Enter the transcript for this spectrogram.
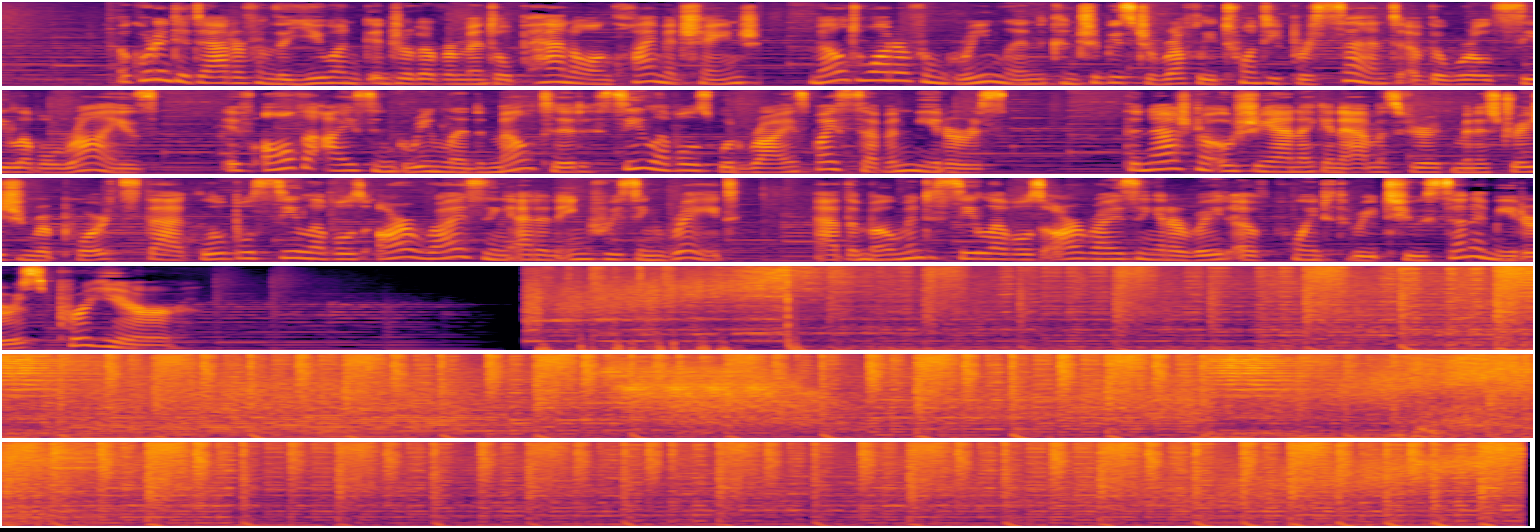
According to data from the UN Intergovernmental Panel on Climate Change, meltwater from Greenland contributes to roughly 20% of the world's sea level rise. If all the ice in Greenland melted, sea levels would rise by 7 meters. The National Oceanic and Atmospheric Administration reports that global sea levels are rising at an increasing rate at the moment, sea levels are rising at a rate of 0.32 centimeters per year.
